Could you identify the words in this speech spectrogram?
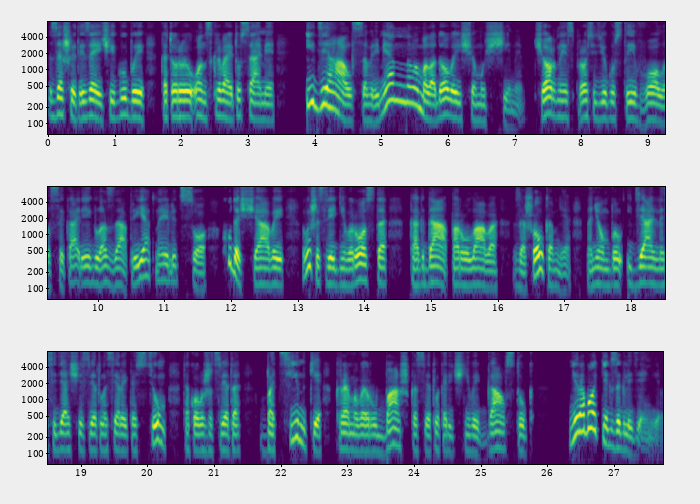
зашитой заячьей губы, которую он скрывает усами, идеал современного молодого еще мужчины. Черные с проседью густые волосы, карие глаза, приятное лицо, худощавый, выше среднего роста. Когда Парулава зашел ко мне, на нем был идеально сидящий светло-серый костюм, такого же цвета ботинки, кремовая рубашка, светло-коричневый галстук. Не работник загляденья.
